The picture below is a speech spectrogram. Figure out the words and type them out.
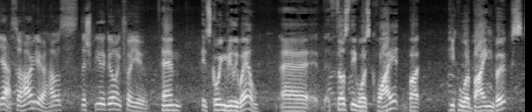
yeah, so how are you? How's the spiel going for you? Um, it's going really well. Uh, Thursday was quiet, but people were buying books,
